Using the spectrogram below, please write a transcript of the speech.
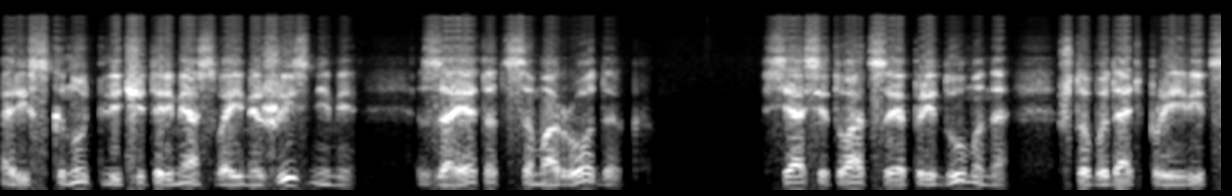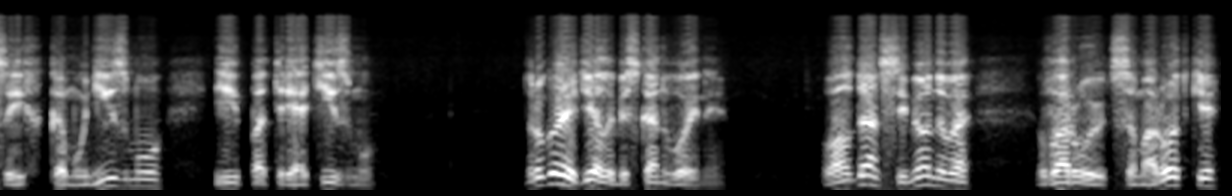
рискнуть ли четырьмя своими жизнями за этот самородок? Вся ситуация придумана, чтобы дать проявиться их коммунизму и патриотизму. Другое дело бесконвойное. У Алдан Семенова воруют самородки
